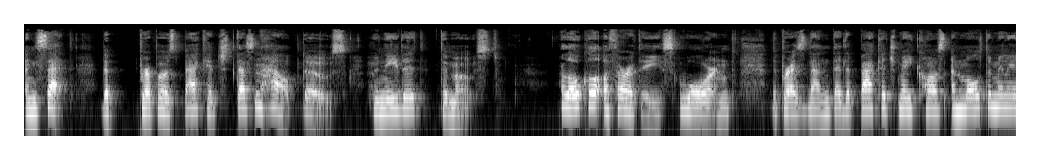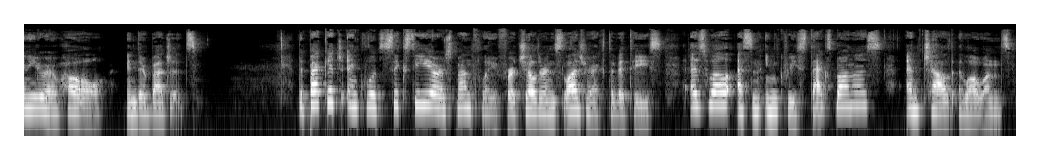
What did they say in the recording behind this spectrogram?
and said the proposed package doesn't help those who need it the most. Local authorities warned the president that the package may cause a multi-million euro hole in their budgets. The package includes 60 euros monthly for children's leisure activities, as well as an increased tax bonus and child allowance.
